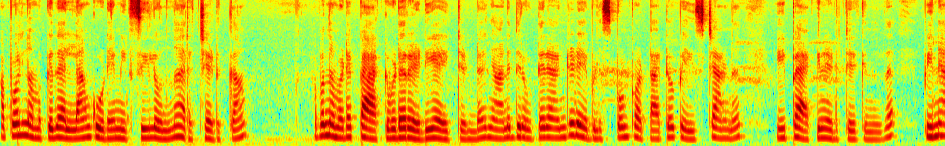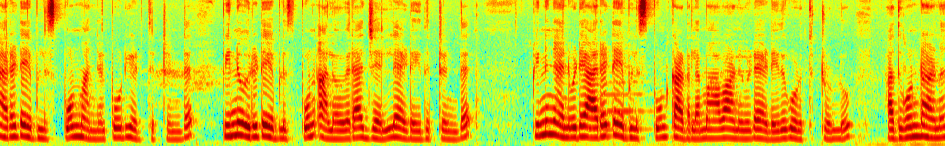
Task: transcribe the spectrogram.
അപ്പോൾ നമുക്കിതെല്ലാം കൂടെ മിക്സിയിൽ ഒന്ന് അരച്ചെടുക്കാം. അപ്പോൾ നമ്മുടെ പാക്ക് ഇവിടെ റെഡി ആയിട്ടുണ്ട്. ഞാനിതിലോട്ട് രണ്ട് ടേബിൾ സ്പൂൺ പൊട്ടാറ്റോ പേസ്റ്റാണ് ഈ പാക്കിന് എടുത്തിരിക്കുന്നത്. പിന്നെ അര ടേബിൾ സ്പൂൺ മഞ്ഞൾപ്പൊടി എടുത്തിട്ടുണ്ട്. പിന്നെ ഒരു tablespoon aloe vera gel add ചെയ്തിട്ടുണ്ട്. പിന്നെ ഞാനിവിടെ അര ടേബിൾ സ്പൂൺ കടലമാവാണ് ഇവിടെ ആഡ് ചെയ്ത് കൊടുത്തിട്ടുള്ളൂ. അതുകൊണ്ടാണ്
